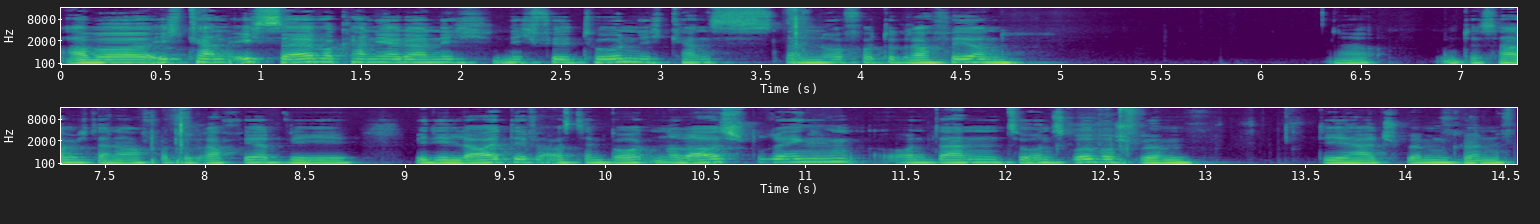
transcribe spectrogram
Aber ich kann, ich selber kann ja da nicht, nicht viel tun, ich kann es dann nur fotografieren. Ja, und das habe ich dann auch fotografiert, wie, wie die Leute aus den Booten rausspringen und dann zu uns rüberschwimmen, die halt schwimmen können.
